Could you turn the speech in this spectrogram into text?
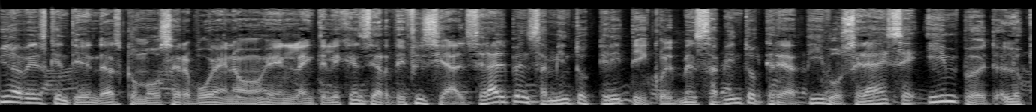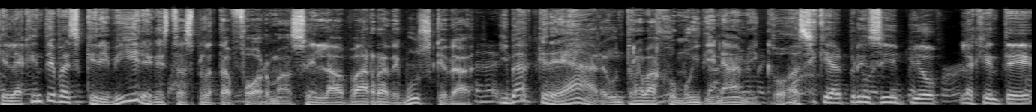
Y una vez que entiendas cómo ser bueno en la inteligencia artificial, será el pensamiento crítico, el pensamiento creativo, será ese input, lo que la gente va a escribir en estas plataformas, en la barra de búsqueda, y va a crear un trabajo muy dinámico. Así que al principio la gente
